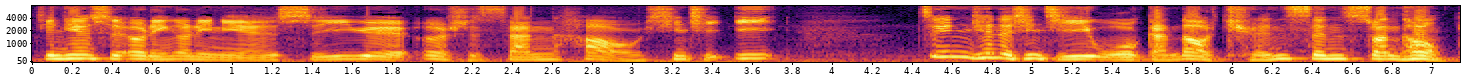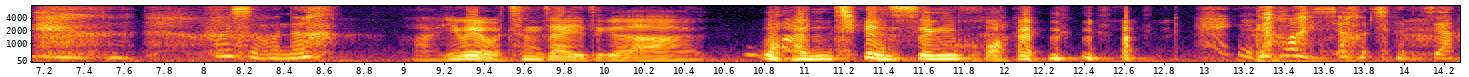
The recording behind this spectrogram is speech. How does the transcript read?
今天是二零二零年十一月二十三号，星期一。今天的星期一，我感到全身酸痛。为什么呢？啊，因为我正在这个啊玩健身环。你干嘛笑成这样？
